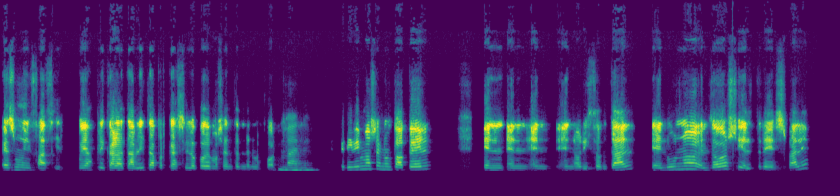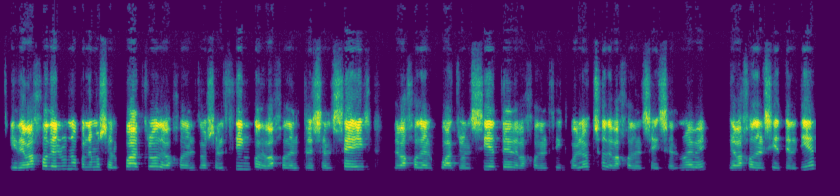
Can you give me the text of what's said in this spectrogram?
Es muy fácil. Voy a explicar la tablita porque así lo podemos entender mejor. Vale. Escribimos en un papel en, en, en horizontal el 1, el 2 y el 3, ¿vale? Y debajo del 1 ponemos el 4, debajo del 2 el 5, debajo del 3 el 6, debajo del 4 el 7, debajo del 5 el 8, debajo del 6 el 9, debajo del 7 el 10,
